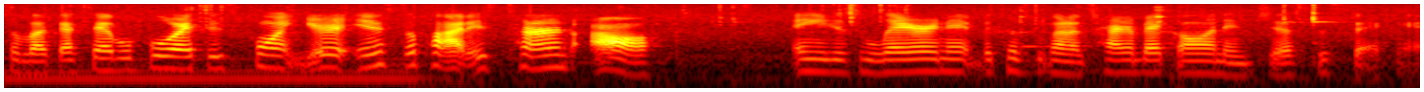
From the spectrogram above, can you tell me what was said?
So like I said before, at this point, your Instapot is turned off. And you're just layering it because we're going to turn it back on in just a second.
